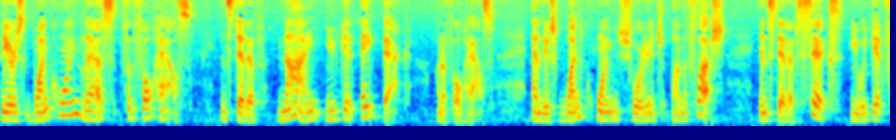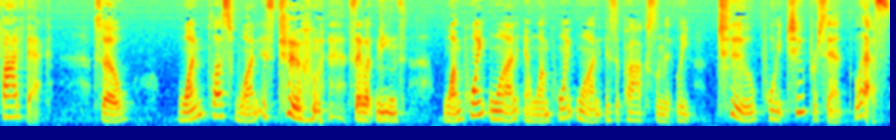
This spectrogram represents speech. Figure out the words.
There's one coin less for the full house. Instead of 9, you'd get 8 back on a full house. And there's one coin shortage on the flush instead of six, you would get five back. So 1 plus 1 is 2. so it means 1.1 and 1.1 is approximately 2.2% less.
